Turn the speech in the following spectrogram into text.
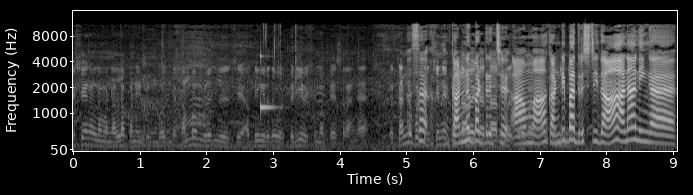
விஷயங்கள் நம்ம நல்லா பண்ணிட்டு இருக்கும்போது இந்த கம்பம் விழுந்துருச்சு அப்படிங்கிறத ஒரு பெரிய விஷயமா பேசுறாங்க. இப்போ கண்ணு பட்டுருச்சு. ஆமாம் கண்டிப்பாக திருஷ்டி தான். ஆனால் நீங்கள்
